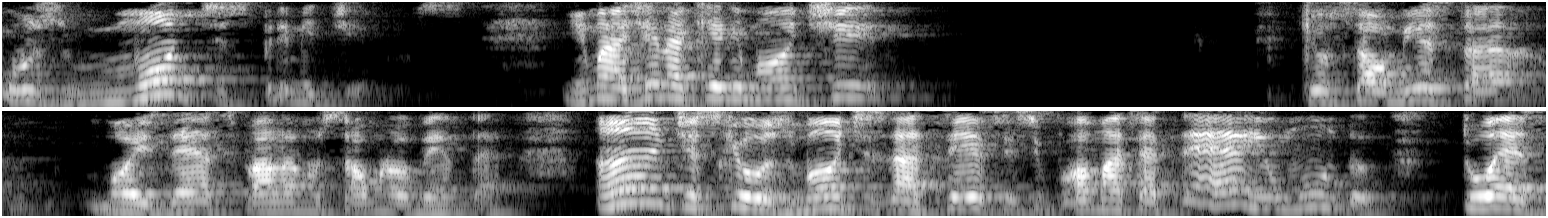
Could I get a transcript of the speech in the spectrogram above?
os montes primitivos. Imagina aquele monte que o salmista Moisés fala no Salmo 90 Antes que os montes nascessem, se formasse a terra e o mundo, tu és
